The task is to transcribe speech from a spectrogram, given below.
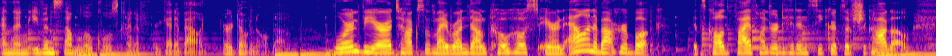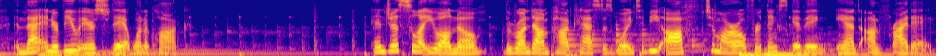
and then even some locals kind of forget about or don't know about. Lauren Viera talks with my rundown co host Erin Allen about her book, it's called 500 Hidden Secrets of Chicago, and that interview airs today at 1 o'clock. And just to let you all know, the Rundown podcast is going to be off tomorrow for Thanksgiving and on Friday.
